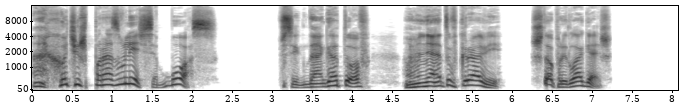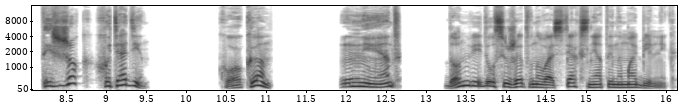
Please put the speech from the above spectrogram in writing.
«А хочешь поразвлечься, босс?» «Всегда готов. У меня это в крови. Что предлагаешь?» «Ты сжег хоть один?» «Кокон?» «Нет». Дон видел сюжет в новостях, снятый на мобильник.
